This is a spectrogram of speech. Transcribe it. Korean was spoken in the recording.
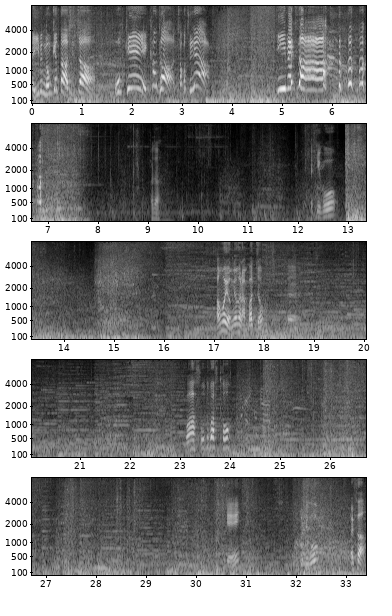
200 넘겠다 진짜. 오케이 카운터. 저거 출력 204 가자. 제끼고. 방어 영향을 안 받죠? 네. 와 소드바스터 오케이 돌리고 발사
